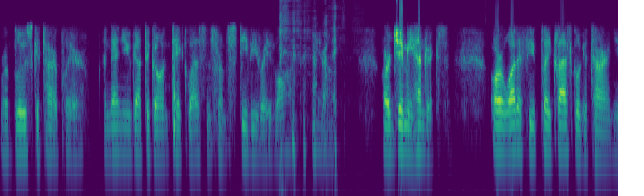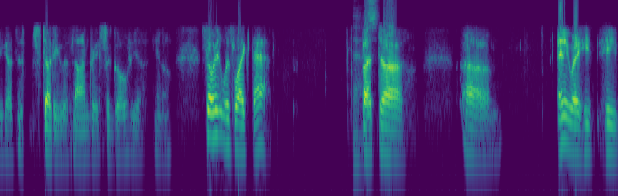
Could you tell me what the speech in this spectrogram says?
or a blues guitar player, and then you got to go and take lessons from Stevie Ray Vaughan, you know, Right. or Jimi Hendrix. Or what if you played classical guitar and you got to study with Andre Segovia, you know? So it was like that. But uh um anyway, he he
